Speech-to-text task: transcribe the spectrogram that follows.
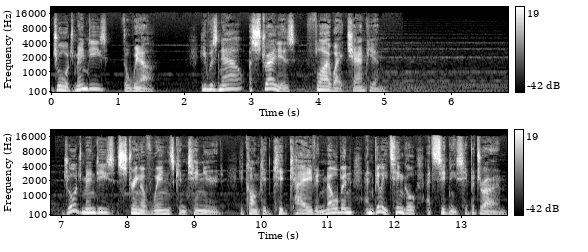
George Mendies the winner. He was now Australia's flyweight champion. George Mendies' string of wins continued. He conquered Kid Cave in Melbourne and Billy Tingle at Sydney's Hippodrome.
